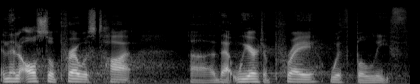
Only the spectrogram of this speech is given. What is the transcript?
And then also, prayer was taught uh, that we are to pray with belief.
